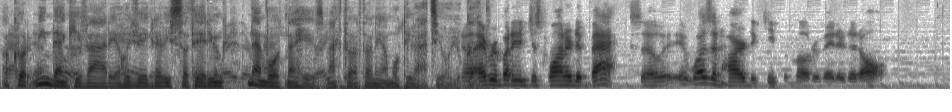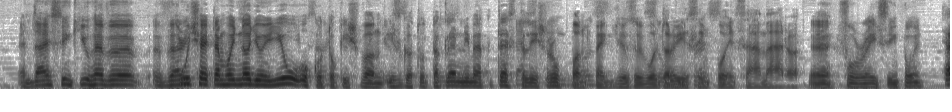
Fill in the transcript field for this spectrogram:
akkor mindenki várja, hogy végre visszatérjünk. Nem volt nehéz megtartani a motivációjukat. Úgy sejtem, hogy nagyon jó okotok is van izgatottak lenni, mert a tesztelés roppant meggyőző volt a Racing Point számára. Uh, for Racing Point. Uh,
